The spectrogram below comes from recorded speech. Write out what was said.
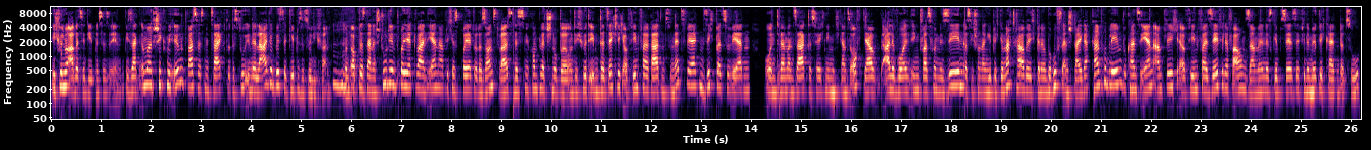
Ich will nur Arbeitsergebnisse sehen. Ich sage immer, schick mir irgendwas, was mir zeigt, dass du in der Lage bist, Ergebnisse zu liefern. Mhm. Und ob das dann ein Studienprojekt war, ein ehrenamtliches Projekt oder sonst was, das ist mir komplett schnuppe. Und ich würde eben tatsächlich auf jeden Fall raten, zu Netzwerken, sichtbar zu werden. Und wenn man sagt, das höre ich nämlich ganz oft, ja, alle wollen irgendwas von mir sehen, was ich schon angeblich gemacht habe, ich bin ein Berufseinsteiger. Kein Problem, du kannst ehrenamtlich auf jeden Fall sehr viel Erfahrung sammeln. Es gibt sehr, sehr viele Möglichkeiten dazu.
